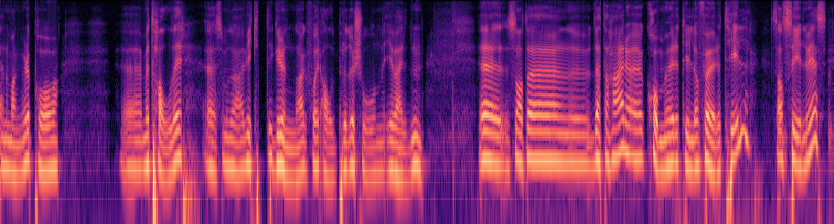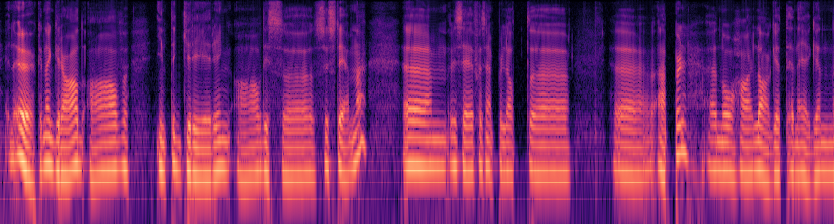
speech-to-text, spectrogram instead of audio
en mangel på metaller, som da er viktig grunnlag for all produksjon i verden. Sånn at dette her kommer til å føre til, sannsynligvis, en økende grad av integrering av disse systemene. Vi ser f.eks. at Eh, Apple eh, nå har laget en egen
